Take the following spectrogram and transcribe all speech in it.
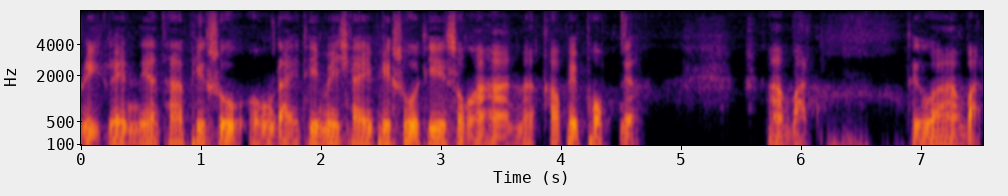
หลีกเล้นเนี่ยถ้าภิกษุองค์ใดที่ไม่ใช่ภิกษุที่ส่งอาหารนะเข้าไปพบเนี่ยอาบัตถือว่าอาบัต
